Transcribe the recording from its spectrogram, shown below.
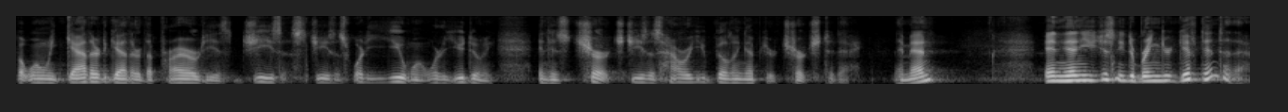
but when we gather together, the priority is Jesus. Jesus, what do you want? What are you doing? in his church. Jesus, how are you building up your church today? Amen? And then you just need to bring your gift into that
